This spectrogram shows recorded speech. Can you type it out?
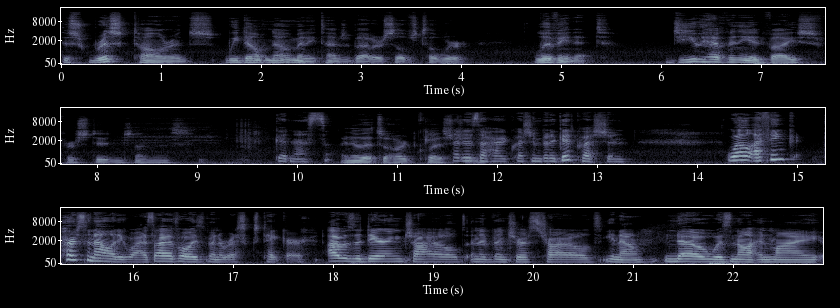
this risk tolerance, we don't know many times about ourselves till we're living it. Do you have any advice for students on this? Goodness. I know that's a hard question. That is a hard question, but a good question. Well, I think personality wise, I have always been a risk taker. I was a daring child, an adventurous child. You know, no was not in my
